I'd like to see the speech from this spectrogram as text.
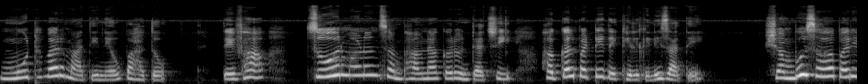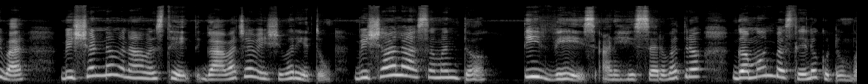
मुठभर माती नेऊ पाहतो. तेव्हा चोर म्हणून संभावना करून त्याची हकलपट्टी देखील केली जाते. शंभू सहपरिवार विषण्ण मनावस्थेत गावाच्या वेशीवर येतो. विशाल आसमंत ती वेस आणि हे सर्वत्र गमवून बसलेलं कुटुंब.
